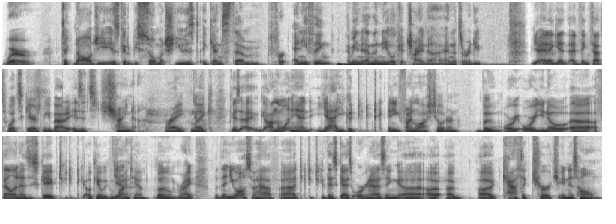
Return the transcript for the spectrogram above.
where technology is going to be so much used against them for anything. I mean, and then you look at China and it's already Yeah, and again, I think that's what scares me about it is it's China, right? Like, because on the one hand, yeah, you could and you find lost children, boom, or or you know uh, a felon has escaped, okay, we can Yeah. find him, boom, right? But then you also have uh, this guy's organizing uh, a, a, a Catholic church in his home,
